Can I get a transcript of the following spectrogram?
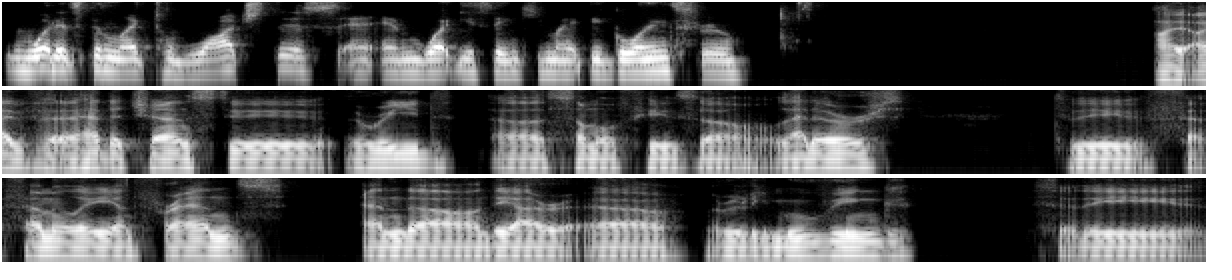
what it's been like to watch this and, and what you think you might be going through I, have had the chance to read uh, some of his uh, letters to the family and friends, and uh, they are uh, really moving. So the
